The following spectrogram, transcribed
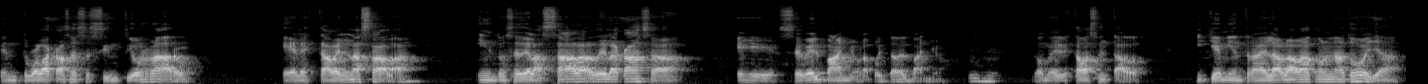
entró a la casa se sintió raro. Él estaba en la sala y entonces de la sala de la casa eh, se ve el baño, la puerta del baño donde él estaba sentado, y que mientras él hablaba con la Toya,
